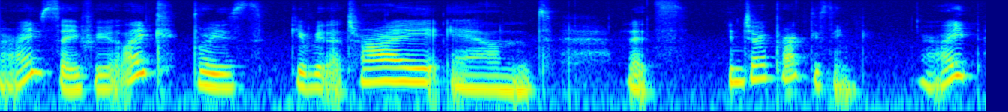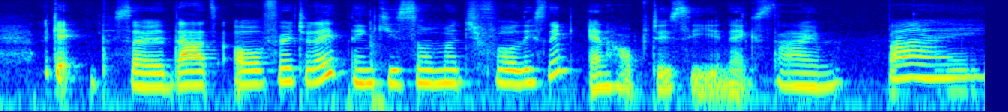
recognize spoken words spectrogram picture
Alright, so if you like, please give it a try and let's enjoy practicing. Alright, okay, so that's all for today. Thank you so much for listening and hope to see you next time. Bye.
